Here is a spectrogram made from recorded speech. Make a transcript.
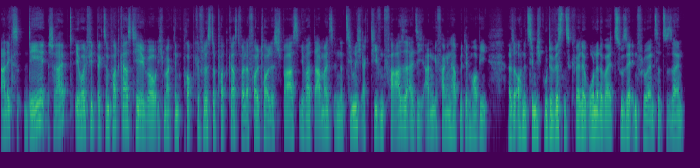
Alex D. schreibt, ihr wollt Feedback zum Podcast? Here you go. Ich mag den Propgeflüster-Podcast, weil er voll toll ist. Spaß. Ihr wart damals in einer ziemlich aktiven Phase, als ich angefangen habe mit dem Hobby. Also auch eine ziemlich gute Wissensquelle, ohne dabei zu sehr Influencer zu sein.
